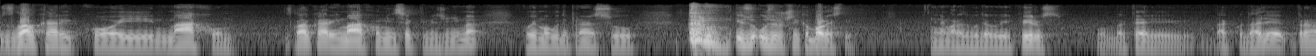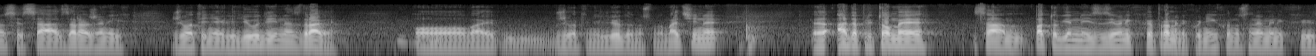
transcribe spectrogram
zglavkari koji mahom, zglavkari i mahom insekti među njima, koji mogu da prenesu iz uzročnika bolesti. Ne mora da bude uvijek virus, bakterije i tako dalje, prenose sa zaraženih životinja ili ljudi na zdrave ovaj, životinje ili ljudi, odnosno domaćine, e, a da pri tome sam patogen ne izaziva nikakve promjene kod njih, odnosno nema nikakvih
